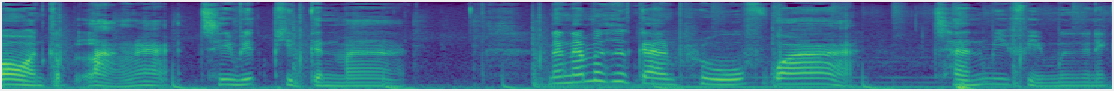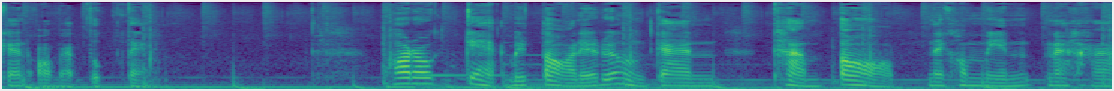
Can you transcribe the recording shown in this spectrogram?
ก่อนกับหลังอะชีวิตผิดกันมาก ดังนั้นมันคือการพิสูจว่าฉันมีฝีมือในการออกแบบตกแต่งพอเราแกะไปต่อในเรื่องของการถามตอบในคอมเมนต์นะคะ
